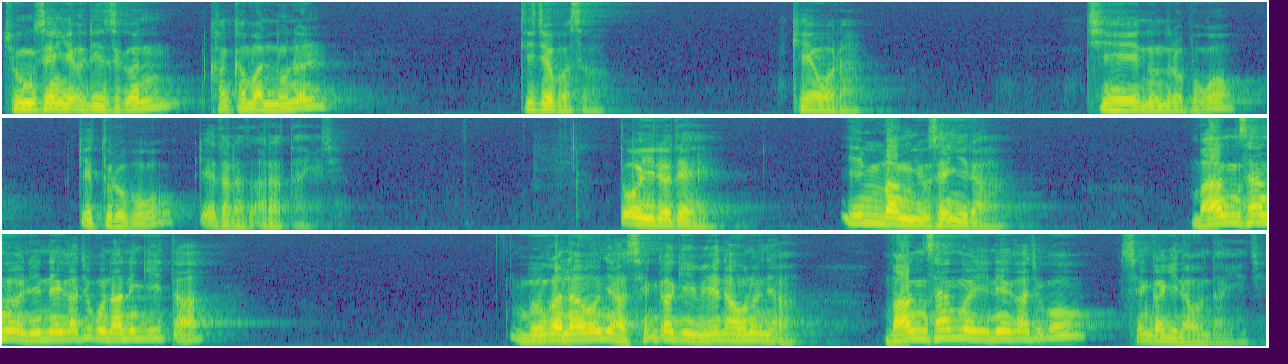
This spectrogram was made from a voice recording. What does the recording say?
중생의 어리석은 캄캄한 눈을 뒤집어서 개오라. 지혜의 눈으로 보고 깨뚫어 보고 깨달아서 알았다 이거지. 또 이르되 인망유생이라 망상을 인해 가지고 나는 게 있다. 뭐가 나오냐? 생각이 왜 나오느냐? 망상을 인해 가지고 생각이 나온다 이거지.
